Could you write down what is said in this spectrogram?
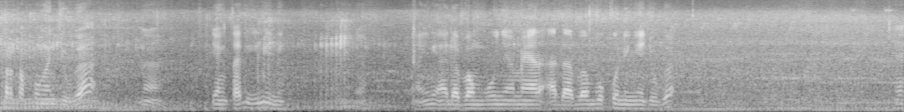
perkampungan juga. Nah yang tadi ini nih. Ya. nah ini ada bambunya merah ada bambu kuningnya juga. Ya.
